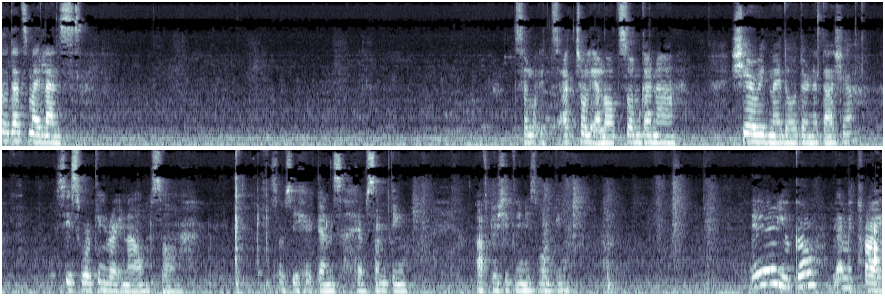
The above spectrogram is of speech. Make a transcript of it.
So that's my lens. So it's actually a lot. So I'm gonna share with my daughter Natasha. She's working right now, so so she can have something after she finishes working. There you go. Let me try.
